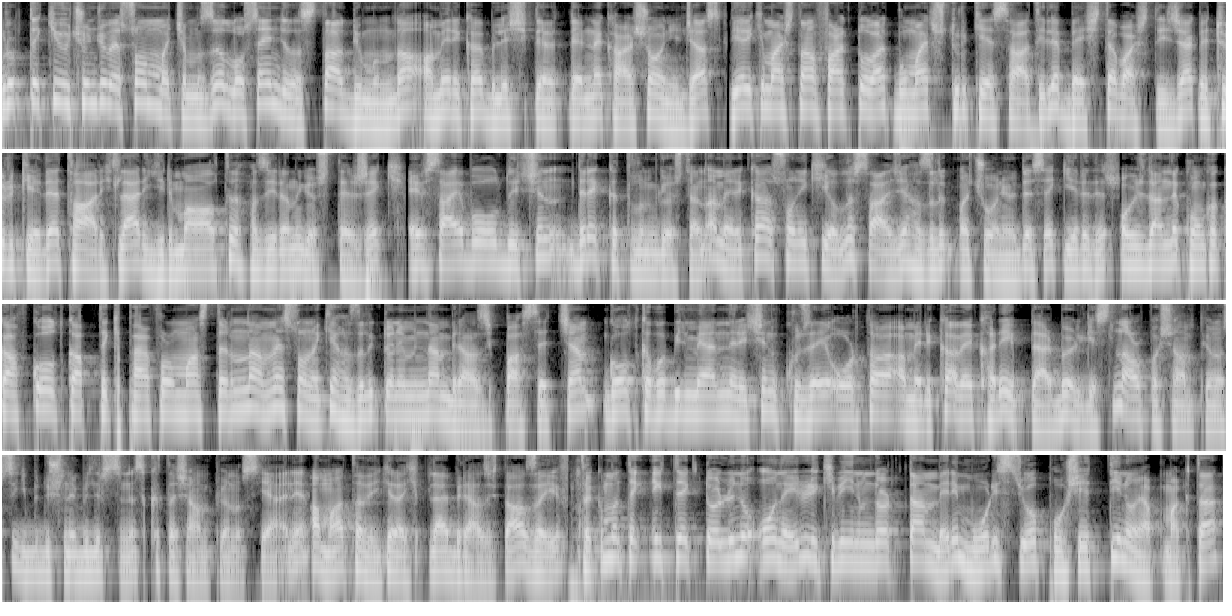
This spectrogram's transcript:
Gruptaki üçüncü ve son maçımızı Los Angeles Stadyumunda Amerika Birleşik Devletleri'ne karşı oynayacağız. Diğer iki maçtan farklı olarak bu maç Türkiye saatiyle 5'te başlayacak ve Türkiye'de tarihler 26 Haziran'ı gösterecek. Ev sahibi olduğu için direkt katılım gösteren Amerika son iki yıldır sadece hazırlık maçı oynuyor desek yeridir. O yüzden de CONCACAF Gold Cup'taki performanslarından ve sonraki hazırlık döneminden birazcık bahsedeceğim. Gold Cup'ı bilmeyenler için Kuzey, Orta Amerika ve Karayipler bölgesinin Avrupa şampiyonası gibi düşünebilirsiniz. Kıta şampiyonası yani. Ama tabii ki rakipler birazcık daha zayıf. Takımın teknik direktörlüğünü 10 Eylül 2024'ten beri Mauricio Pochettino yapmakta.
